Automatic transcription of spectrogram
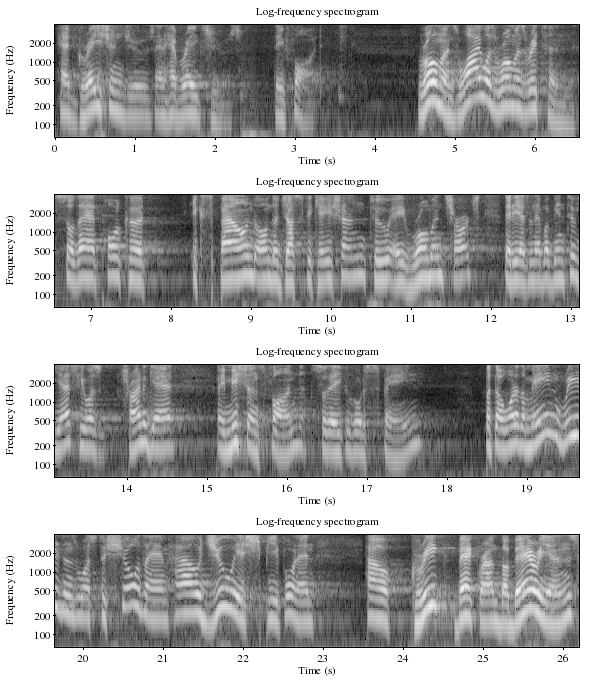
had Grecian Jews and Hebraic Jews. They fought. Romans, why was Romans written? So that Paul could expound on the justification to a Roman church that he has never been to. Yes, he was trying to get a missions fund so that he could go to Spain. But the, one of the main reasons was to show them how Jewish people and how Greek background barbarians,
